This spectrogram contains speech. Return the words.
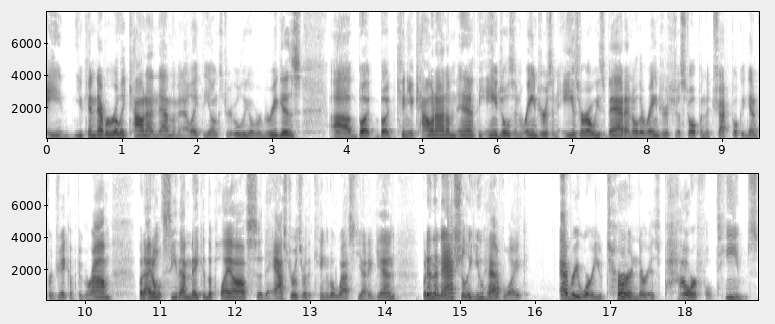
You can never really count on them. I mean, I like the youngster Julio Rodriguez. Uh, but but can you count on them? Eh, the Angels and Rangers and A's are always bad. I know the Rangers just opened the checkbook again for Jacob DeGrom, but I don't see them making the playoffs. the Astros are the king of the West yet again. But in the National League, you have like everywhere you turn, there is powerful teams.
